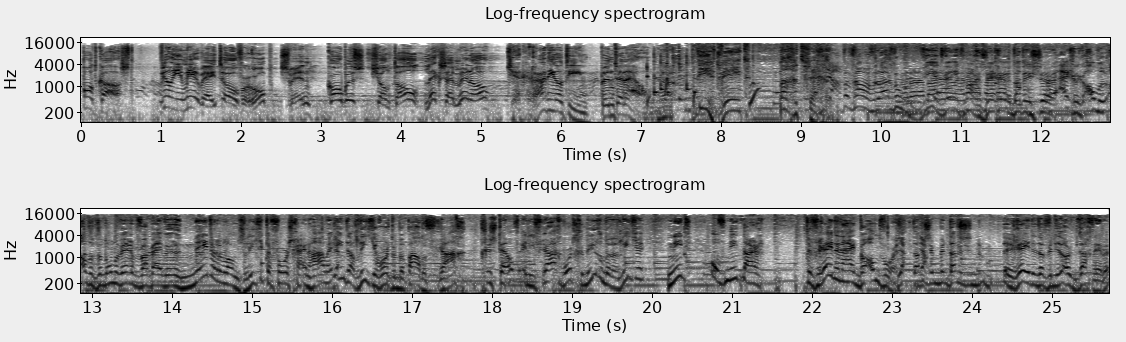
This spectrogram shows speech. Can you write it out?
Podcast. Wil je meer weten over Rob, Sven, Kobus, Chantal, Lex en Menno? Check radio10.nl. Wie het weet, mag het zeggen. Ja, dat gaan we vandaag doen. Wie het weet mag het zeggen. Dat is eh, eigenlijk altijd, altijd een onderwerp waarbij we een Nederlands liedje tevoorschijn halen. In dat liedje wordt een bepaalde vraag gesteld. En die vraag wordt gedurende dat liedje niet of niet naar tevredenheid beantwoord. dat, Is een, dat is de reden dat we dit ooit bedacht hebben.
